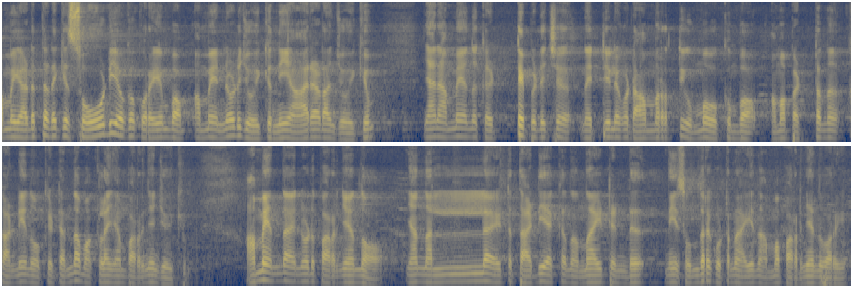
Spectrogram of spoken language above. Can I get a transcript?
അമ്മ ഈ അടുത്തിടയ്ക്ക് സോഡിയൊക്കെ കുറയുമ്പം അമ്മ എന്നോട് ചോദിക്കും നീ ആരാടാൻ ചോദിക്കും? ഞാൻ അമ്മയൊന്ന് കെട്ടിപ്പിടിച്ച് നെറ്റിയിലങ്ങോട്ട് അമർത്തി ഉമ്മ വെക്കുമ്പോൾ അമ്മ പെട്ടെന്ന് കണ്ണി നോക്കിയിട്ട് എന്താ മക്കളെ? ഞാൻ പറഞ്ഞു ചോദിക്കും. അമ്മ എന്താ എന്നോട് പറഞ്ഞെന്നോ? ഞാൻ നല്ലതായിട്ട് തടിയൊക്കെ നന്നായിട്ടുണ്ട്. നീ സുന്ദരക്കുട്ടനായി എന്ന് അമ്മ പറഞ്ഞെന്ന് പറയും.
